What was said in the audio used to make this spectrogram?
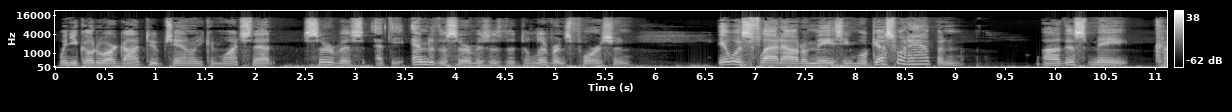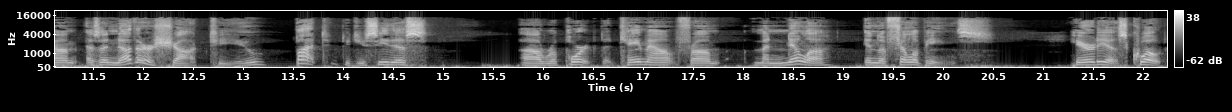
When you go to our GodTube channel, you can watch that service. At the end of the service is the deliverance portion. It was flat out amazing. Well, guess what happened? Uh, this may come as another shock to you, but did you see this uh, report that came out from Manila, in the Philippines. Here it is quote,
